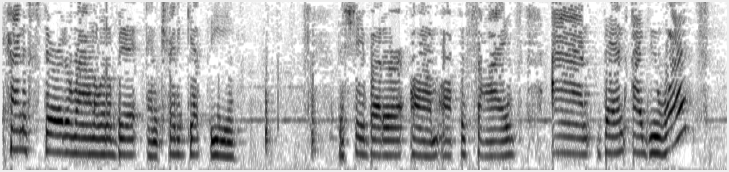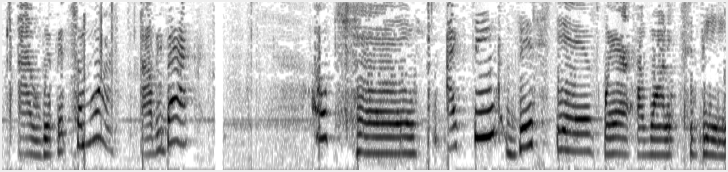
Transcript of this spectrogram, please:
kind of stir it around a little bit and try to get the the shea butter um, off the sides. And then I do what? I whip it some more. I'll be back. Okay, I think this is where I want it to be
